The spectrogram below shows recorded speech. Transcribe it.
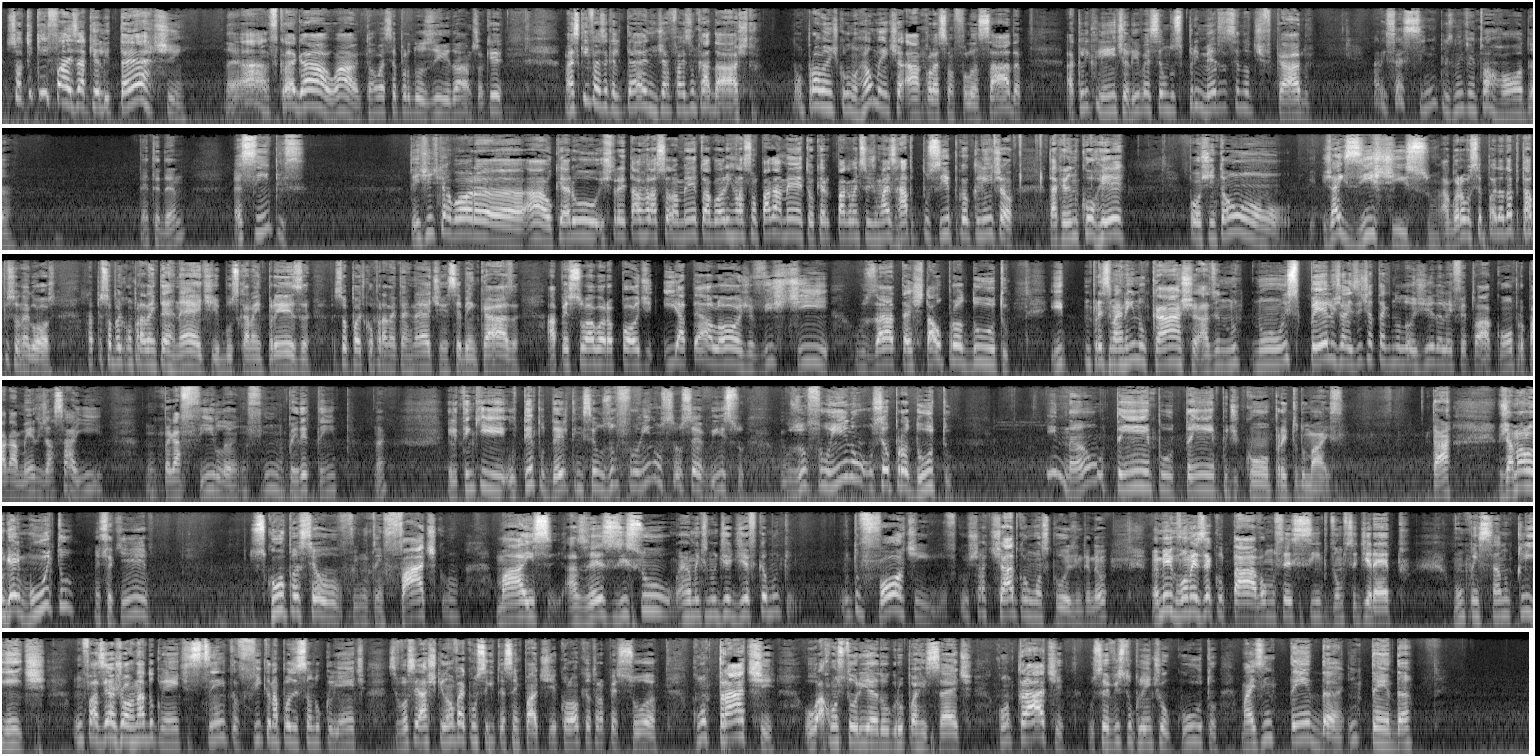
Só que quem faz aquele teste, né? Ah, fica legal, ah, então vai ser produzido, ah, não sei o quê. Mas quem faz aquele teste já faz um cadastro. Então, provavelmente, quando realmente a coleção for lançada, aquele cliente ali vai ser um dos primeiros a ser notificado. Cara, isso é simples, não inventou a roda. Tá entendendo? É simples. Tem gente que agora, ah, eu quero estreitar o relacionamento agora em relação ao pagamento, eu quero que o pagamento seja o mais rápido possível, porque o cliente, ó, tá querendo correr. Poxa, então já existe isso. Agora você pode adaptar para o seu negócio. A pessoa pode comprar na internet, buscar na empresa. A pessoa pode comprar na internet, receber em casa. A pessoa agora pode ir até a loja, vestir, usar, testar o produto e não precisa mais nem no caixa. No, no espelho já existe a tecnologia dele efetuar a compra, o pagamento, já sair, não pegar fila, enfim, não perder tempo, né? Ele tem que, o tempo dele tem que ser usufruindo o seu serviço, usufruindo o seu produto e não o tempo, o tempo de compra e tudo mais. Tá? Já me alonguei muito nisso aqui. Desculpa se eu fui muito enfático, mas às vezes isso realmente no dia a dia fica muito muito forte, eu fico chateado com algumas coisas, entendeu? Meu amigo, vamos executar, vamos ser simples, vamos ser direto. Vamos pensar no cliente. Vamos fazer a jornada do cliente. Senta, fica na posição do cliente. Se você acha que não vai conseguir ter essa empatia, coloque outra pessoa. Contrate a consultoria do Grupo R7. Contrate o serviço do cliente oculto. Mas entenda, entenda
